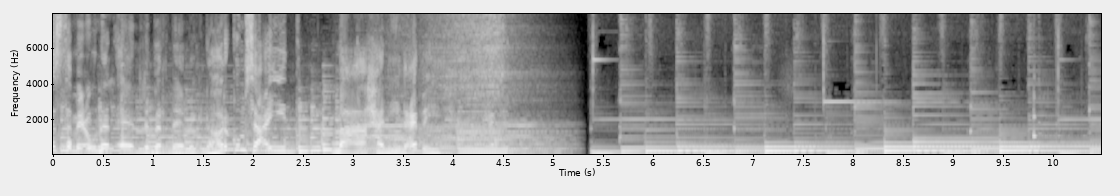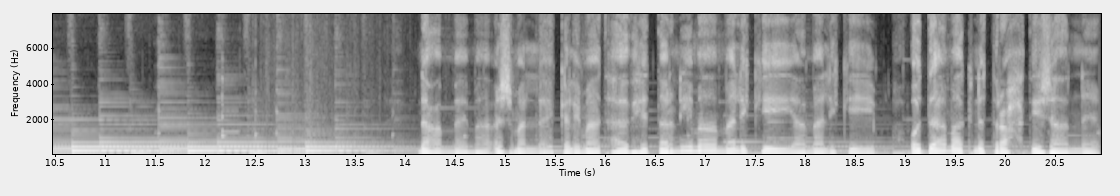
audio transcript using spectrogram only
تستمعون الآن لبرنامج نهاركم سعيد مع حنين عبيد. نعم ما أجمل كلمات هذه الترنيمة ملكي يا ملكي. قدامك نطرح تيجان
